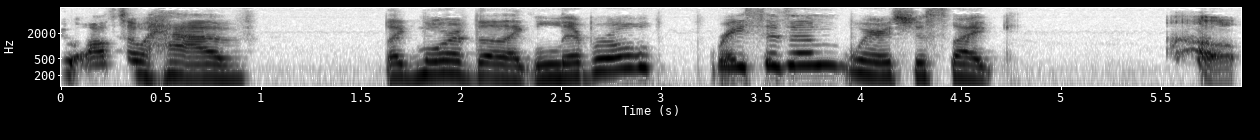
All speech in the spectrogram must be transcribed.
you also have like more of the like liberal racism where it's just like, oh,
